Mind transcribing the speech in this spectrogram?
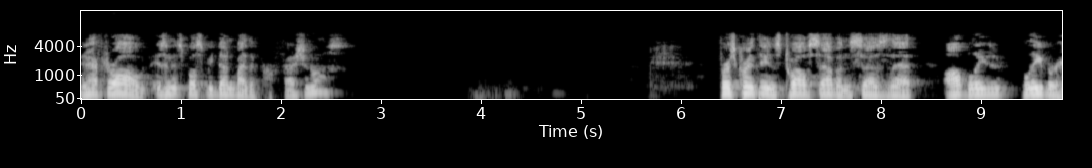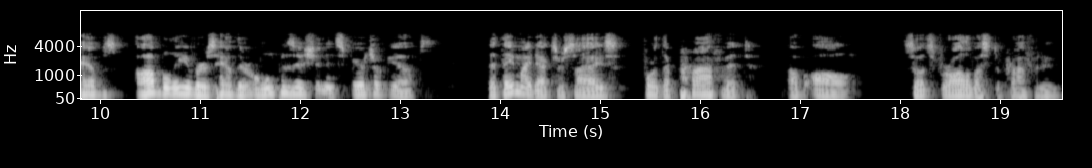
And after all, isn't it supposed to be done by the professionals? 1 Corinthians 12:7 says that all, believer has, all believers have their own position in spiritual gifts that they might exercise for the profit of all. So it's for all of us to profit in.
